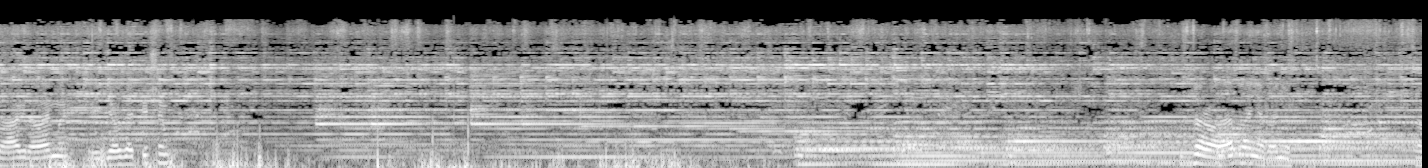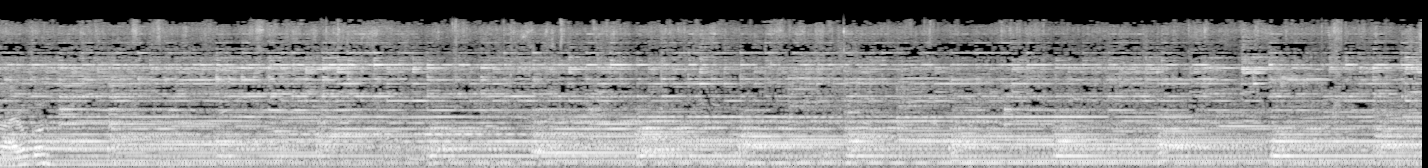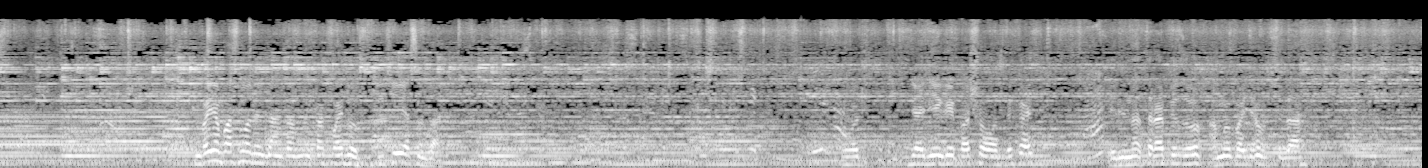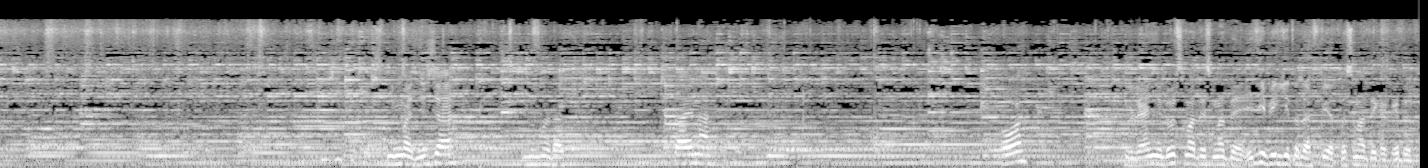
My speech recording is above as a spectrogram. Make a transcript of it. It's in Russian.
Так, давай мы видео запишем. Здорово, да, звонят они? Давай руку. Пойдем посмотрим, там, там ну, как пойдут. Интересно так. Вот дядя Игорь пошел отдыхать. Или на трапезу, а мы пойдем сюда. Снимать нельзя. Мы так. Тайна. О! Или они идут, смотри, смотри. Иди, беги туда вперед, посмотри, как идут.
